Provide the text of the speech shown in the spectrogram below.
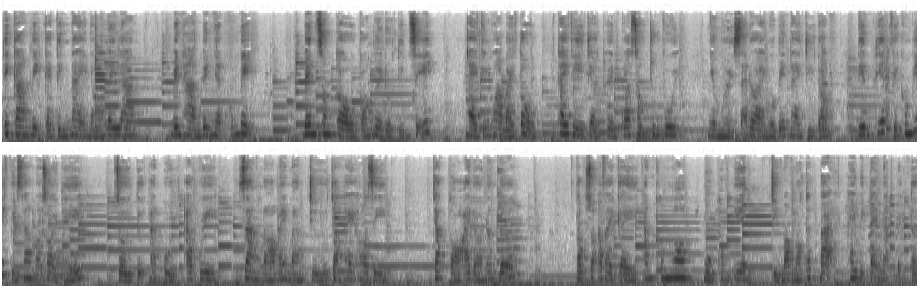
thì càng bị cái tính này nó lây lan. Bên Hàn, bên Nhật cũng bị. Bên sông cầu có người đổ tiến sĩ. Ngày Vinh Hoa bái tổ, thay vì chèo thuyền qua sông chung vui, nhiều người xã đoài ngồi bên này chỉ đồng, điên tiết vì không biết vì sao nó giỏi thế. Rồi tự an ủi A Quy rằng nó may mắn chứ chẳng hay ho gì. Chắc có ai đó nâng đỡ. Tóc xõa vai gầy, ăn không ngon, ngủ không yên, chỉ mong nó thất bại hay bị tai nạn bệnh tật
